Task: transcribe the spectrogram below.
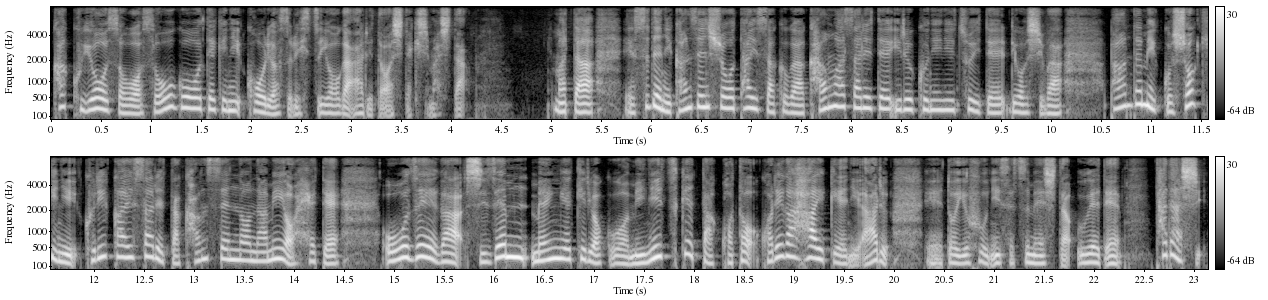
各要素を総合的に考慮する必要があると指摘しました。また、すでに感染症対策が緩和されている国について、両氏は、パンデミック初期に繰り返された感染の波を経て、大勢が自然免疫力を身につけたこと、これが背景にある、えーというふうに説明した上で、ただし、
